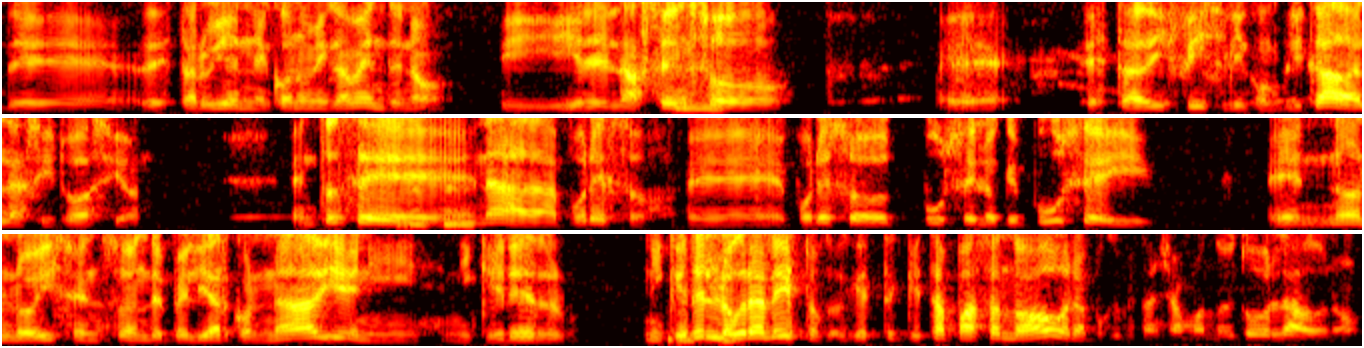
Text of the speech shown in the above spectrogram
de, estar bien económicamente, ¿no? Y, el ascenso mm. eh, está difícil y complicada la situación. Entonces, nada, por eso, eh, por eso puse lo que puse y eh, no lo hice en son de pelear con nadie ni, ni querer ni querer lograr esto que, que, está pasando ahora, porque me están llamando de todos lados, ¿no?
